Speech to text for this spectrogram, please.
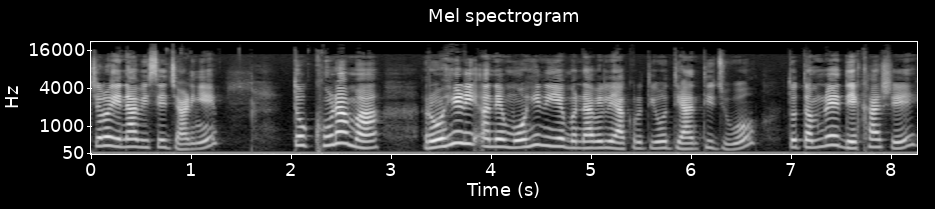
ચલો એના વિશે જાણીએ. તો ખૂણામાં રોહિણી અને મોહિનીએ બનાવેલી આકૃતિઓ ધ્યાનથી જુઓ. તો તમને દેખાશે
